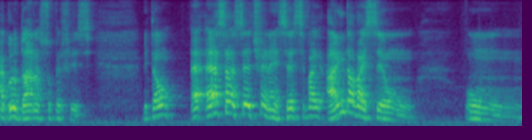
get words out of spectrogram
a grudar na superfície. Então, é- essa vai ser a diferença. Esse vai, ainda vai ser um, um,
